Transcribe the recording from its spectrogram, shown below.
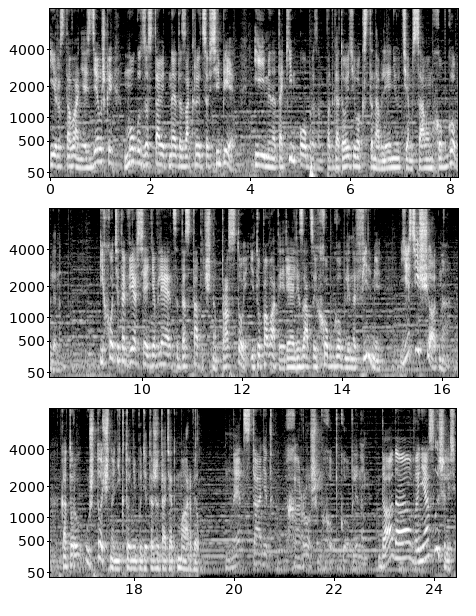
и расставание с девушкой могут заставить Неда закрыться в себе и именно таким образом подготовить его к становлению тем самым Хоп-Гоблином. И хоть эта версия является достаточно простой и туповатой реализацией Хоп-Гоблина в фильме, есть еще одна, которую уж точно никто не будет ожидать от Марвел. Нед станет хорошим Хоп-Гоблином. Да-да, вы не ослышались.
